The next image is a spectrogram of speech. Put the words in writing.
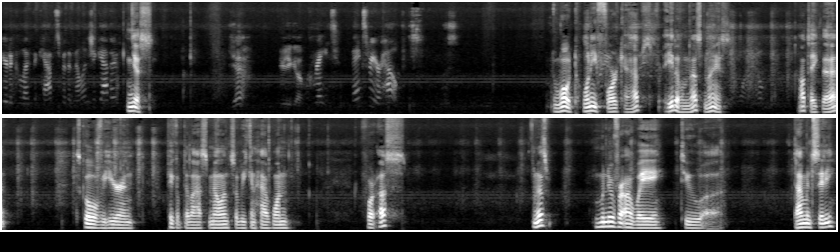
Here to collect the caps for the melons you gathered? Yes. Yeah, here you go. Great. Thanks for your help. Whoa, 24 caps for eight of them. That's nice. I'll take that. Let's go over here and pick up the last melon so we can have one for us. And let's maneuver our way to uh, Diamond City.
